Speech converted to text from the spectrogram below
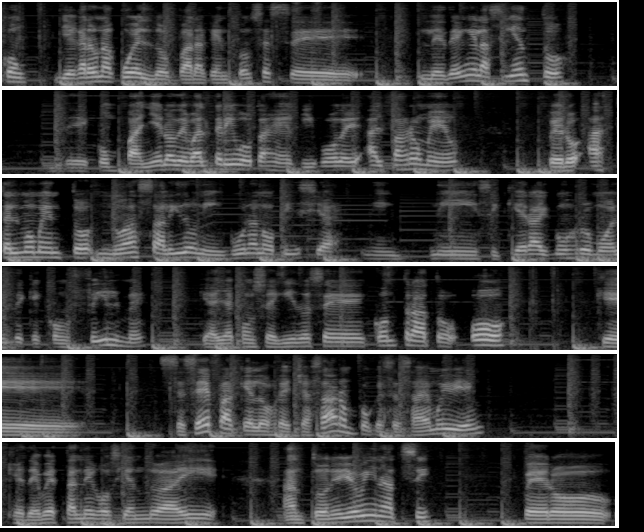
con, llegar a un acuerdo para que entonces se le den el asiento de compañero de Valtteri Bottas en el equipo de Alfa Romeo, pero hasta el momento no ha salido ninguna noticia ni, ni siquiera algún rumor de que confirme que haya conseguido ese contrato o que se sepa que lo rechazaron porque se sabe muy bien que debe estar negociando ahí Antonio Giovinazzi, pero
